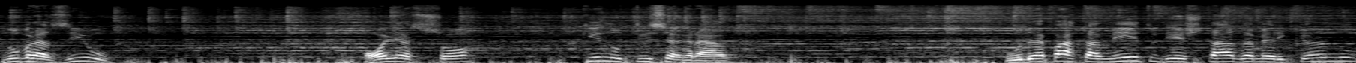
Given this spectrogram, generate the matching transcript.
no Brasil. Olha só que notícia grave. O Departamento de Estado americano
